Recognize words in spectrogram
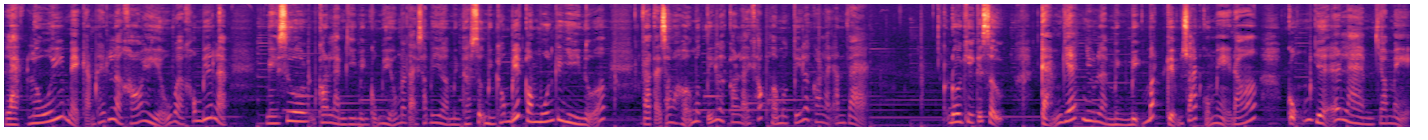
lạc lối, mẹ cảm thấy rất là khó hiểu và không biết là ngày xưa con làm gì mình cũng hiểu mà tại sao bây giờ mình thật sự mình không biết con muốn cái gì nữa. Và tại sao hở một tí là con lại khóc, hở một tí là con lại ăn vạ. Đôi khi cái sự cảm giác như là mình bị mất kiểm soát của mẹ đó cũng dễ làm cho mẹ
